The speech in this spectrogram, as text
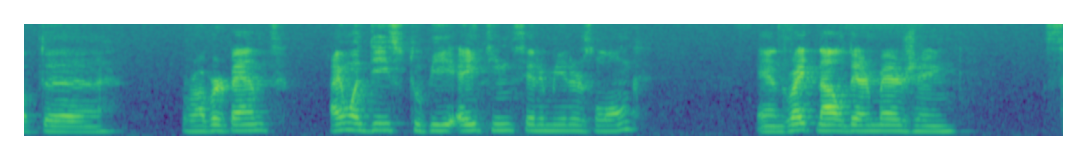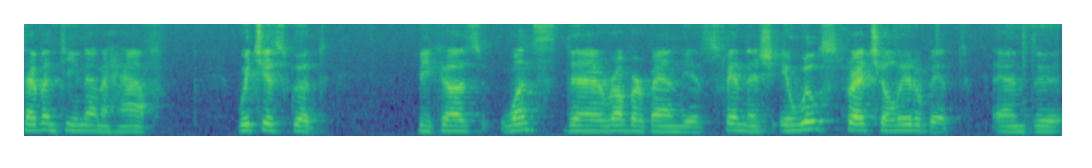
of the rubber band. I want these to be 18 centimeters long and right now they're measuring 17 and a half which is good because once the rubber band is finished it will stretch a little bit and uh,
